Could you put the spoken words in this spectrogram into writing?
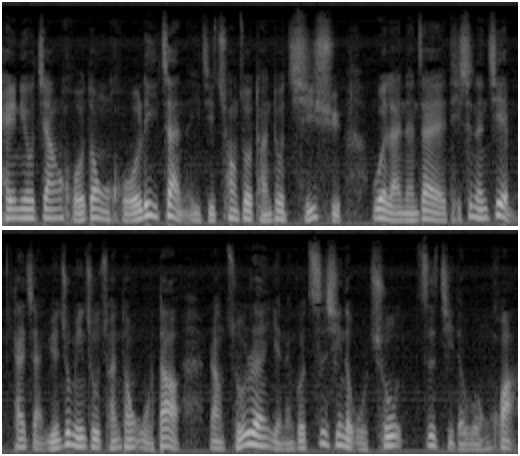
黑妞将活动活力战以及创作团队期许，未来能在体适能界开展原住民族传统舞蹈，让族人也能够自信的舞出自己的文化。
